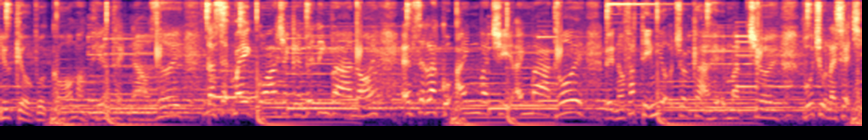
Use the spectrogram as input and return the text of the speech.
như kiểu vừa có mảng thiên thạch nào rơi. Ta sẽ bay qua cho cái vệ tinh và nói, em sẽ là của anh và chỉ anh mà thôi. Để nó phát tín hiệu cho cả hệ mặt trời. Vũ trụ này sẽ chỉ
